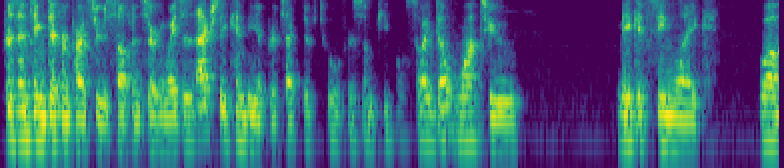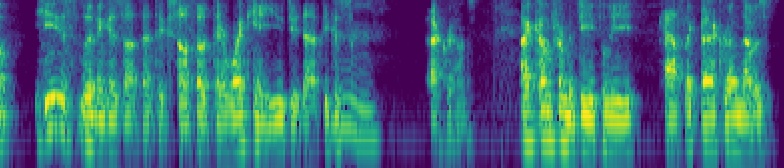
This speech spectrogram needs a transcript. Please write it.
presenting different parts of yourself in certain ways is actually can be a protective tool for some people. So I don't want to make it seem like, well, he's living his authentic self out there. Why can't you do that? Because mm. backgrounds. I come from a deeply Catholic background that was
